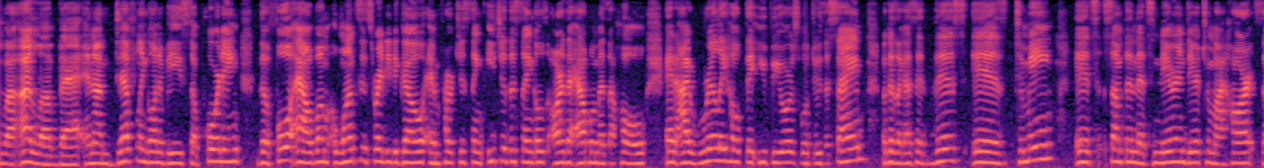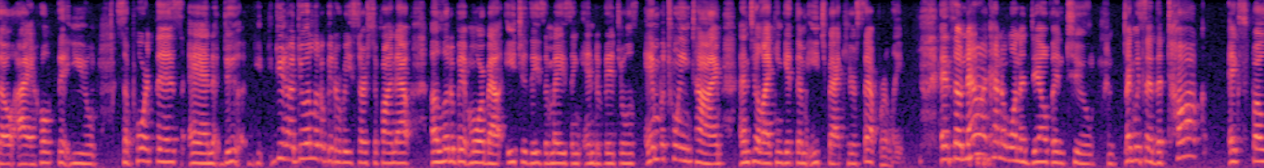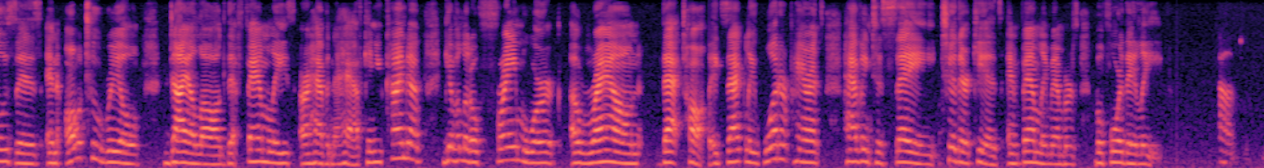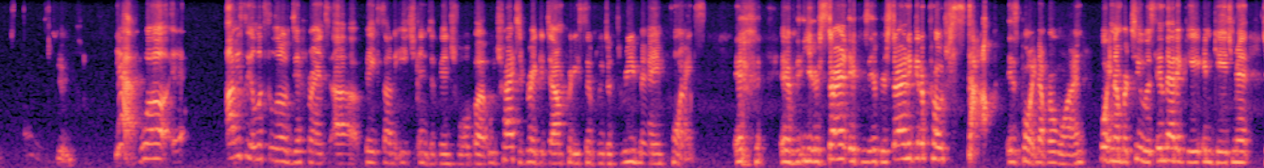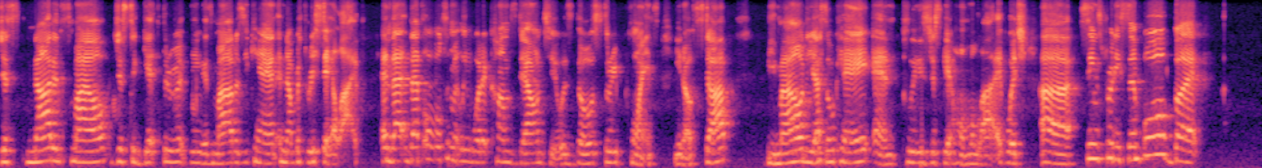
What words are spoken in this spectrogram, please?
Well, I love that. And I'm definitely going to be supporting the full album once it's ready to go and purchasing each of the singles or the album as a whole. And I really hope that you viewers will do the same because, like I said, this is, to me, it's something that's near and dear to my heart. So I hope that you support this and do, you know, do a little bit of research to find out a little bit more about each of these amazing individuals in between time until I can get them each back here separately. And so now I kind of want to delve into, like we said, the talk exposes an all too real dialogue that families are having to have. Can you kind of give a little framework around that talk? Exactly what are parents having to say to their kids and family members before they leave? Um, yeah, well, obviously it looks a little different uh, based on each individual, but we tried to break it down pretty simply to three main points. If, if you're starting if, if you're starting to get approached, stop is point number one. Point number two is in that engagement, just nod and smile just to get through it, being as mild as you can. And number three, stay alive. And that that's ultimately what it comes down to is those three points. You know, stop, be mild, yes, okay, and please just get home alive, which uh, seems pretty simple, but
